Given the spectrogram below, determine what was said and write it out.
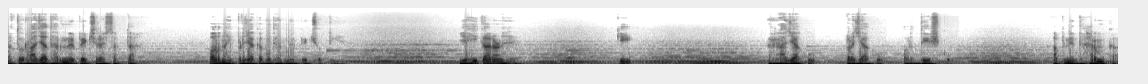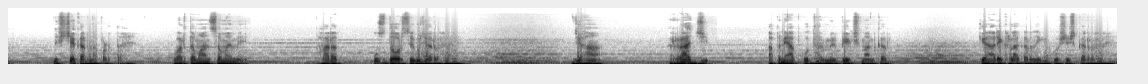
न तो राजा धर्मनिरपेक्ष रह सकता और न ही प्रजा कभी धर्मनिरपेक्ष होती है। यही कारण है कि राजा को, प्रजा को और देश को अपने धर्म का निश्चय करना पड़ता है। वर्तमान समय में भारत उस दौर से गुजर रहा है जहाँ राज्य अपने आप को धर्मनिरपेक्ष मानकर किनारे खड़ा करने की कोशिश कर रहा है।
